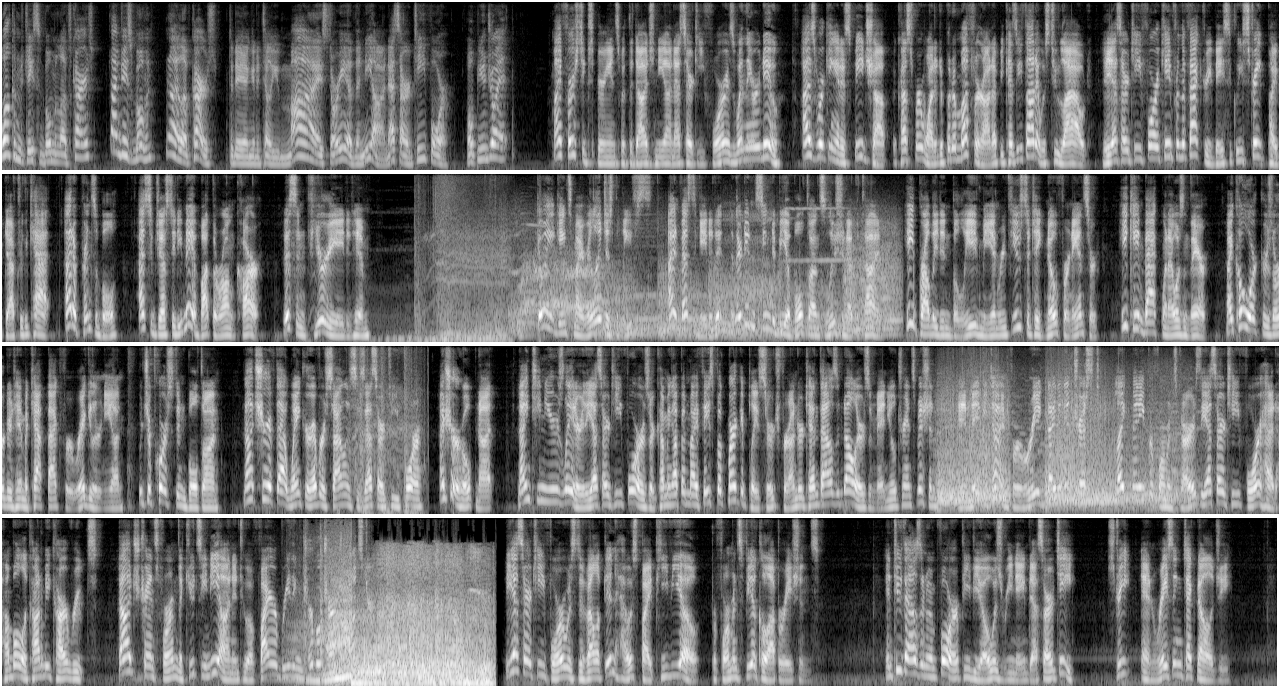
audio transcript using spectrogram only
Welcome to Jason Bowman Loves Cars. I'm Jason Bowman, and I love cars. Today I'm going to tell you my story of the Neon SRT4. Hope you enjoy it. My first experience with the Dodge Neon SRT4 is when they were new. I was working at a speed shop. A customer wanted to put a muffler on it because he thought it was too loud. The SRT4 came from the factory basically straight piped after the cat. Out of principle, I suggested he may have bought the wrong car. This infuriated him. Going against my religious beliefs, I investigated it, and there didn't seem to be a bolt on solution at the time. He probably didn't believe me and refused to take no for an answer. He came back when I wasn't there. My coworkers ordered him a cat back for a regular neon, which of course didn't bolt on. Not sure if that wanker ever silenced his SRT4. I sure hope not. 19 years later, the SRT4s are coming up in my Facebook Marketplace search for under $10,000 in manual transmission. It may be time for reignited interest. Like many performance cars, the SRT4 had humble economy car roots. Dodge transformed the cutesy Neon into a fire-breathing turbocharged monster. The SRT4 was developed in-house by PVO, Performance Vehicle Operations. In 2004, PVO was renamed SRT, Street and Racing Technology.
